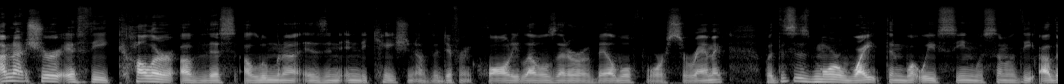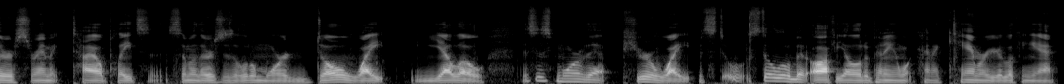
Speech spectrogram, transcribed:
I'm not sure if the color of this alumina is an indication of the different quality levels that are available for ceramic, but this is more white than what we've seen with some of the other ceramic tile plates. Some of theirs is a little more dull white yellow. This is more of that pure white, but still, still a little bit off yellow depending on what kind of camera you're looking at.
